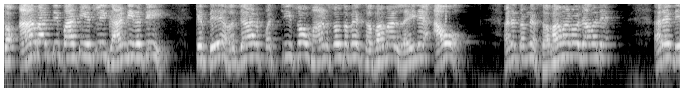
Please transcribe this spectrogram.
તો આમ આદમી પાર્ટી એટલી ગાંડી નથી કે બે હજાર પચીસો માણસો તમે સભામાં લઈને આવો અને તમને સભામાં ન જવા દે. અરે બે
